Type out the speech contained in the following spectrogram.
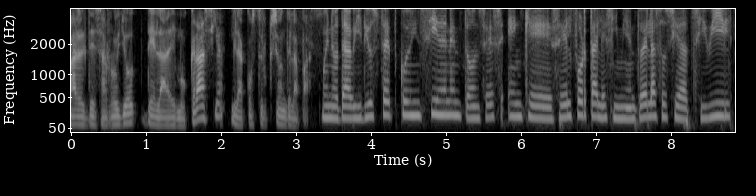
para el desarrollo de la democracia y la construcción de la paz. Bueno, David y usted coinciden entonces en que es el fortalecimiento de la sociedad civil,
